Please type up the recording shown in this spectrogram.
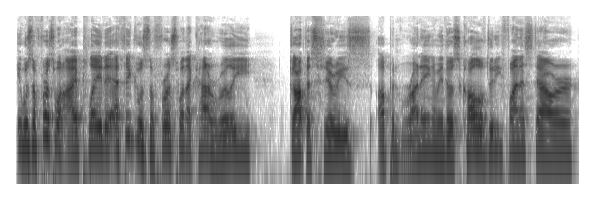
it was the first one I played. It I think it was the first one that kind of really got the series up and running. I mean, there was Call of Duty Finest Hour.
